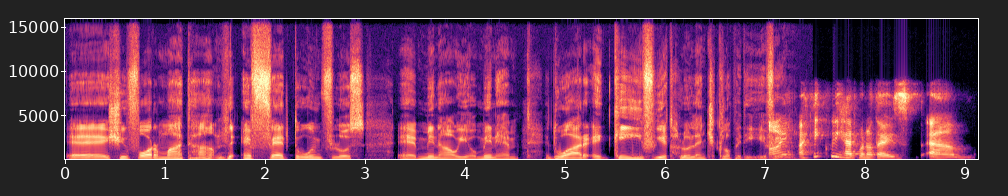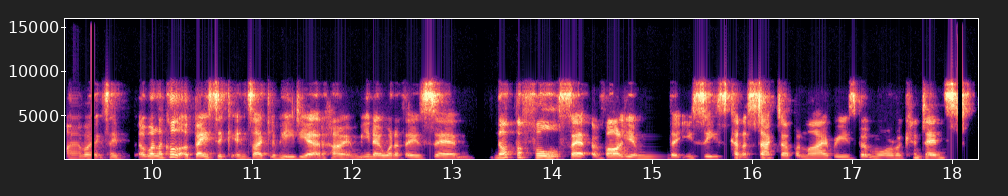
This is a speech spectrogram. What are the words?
eh, xi forma ta' effett u influss minn hawn jew minn hemm dwar kif jidħlu l-enċiklopediji. I think we had one of those um, I won't say well I call it a basic encyclopedia at home, you know, one of those, um, not the full set of volume that you see kind of stacked up in libraries, but more of a condensed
